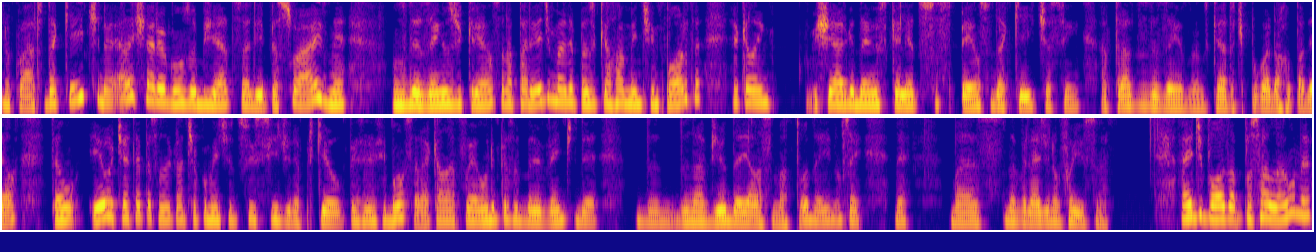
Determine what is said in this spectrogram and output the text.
no quarto da Kate, né? Ela enxerga alguns objetos ali pessoais, né? Uns desenhos de criança na parede, mas depois o que realmente importa é que ela enxerga daí o esqueleto suspenso da Kate, assim, atrás dos desenhos, né? Que era tipo o guarda-roupa dela. Então, eu tinha até pensado que ela tinha cometido suicídio, né? Porque eu pensei assim, bom, será que ela foi a única sobrevivente de, do, do navio, daí ela se matou, daí não sei, né? Mas, na verdade, não foi isso, né? Aí de volta pro salão, né?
